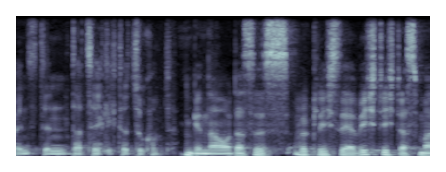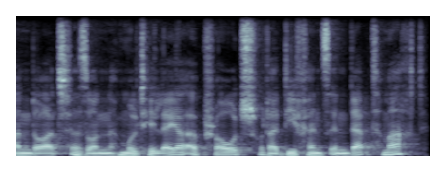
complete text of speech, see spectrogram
wenn es denn tatsächlich dazu kommt. Genau, das ist wirklich sehr wichtig, dass man dort so ein Multilayer Approach oder Defense in Depth macht.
